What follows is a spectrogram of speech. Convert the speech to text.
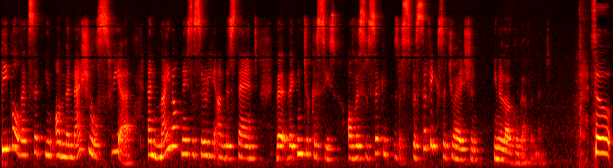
people that sit in, on the national sphere and may not necessarily understand the, the intricacies of a specific, specific situation in a local government. So,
